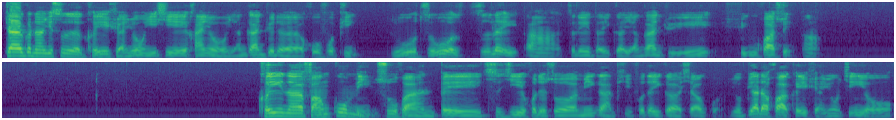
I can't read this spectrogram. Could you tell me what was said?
第二个呢，就是可以选用一些含有洋甘菊的护肤品，如植物之类啊之类的一个洋甘菊熏花水啊。可以呢防过敏，舒缓被刺激或者说敏感皮肤的一个效果。有必要的话可以选用精油。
